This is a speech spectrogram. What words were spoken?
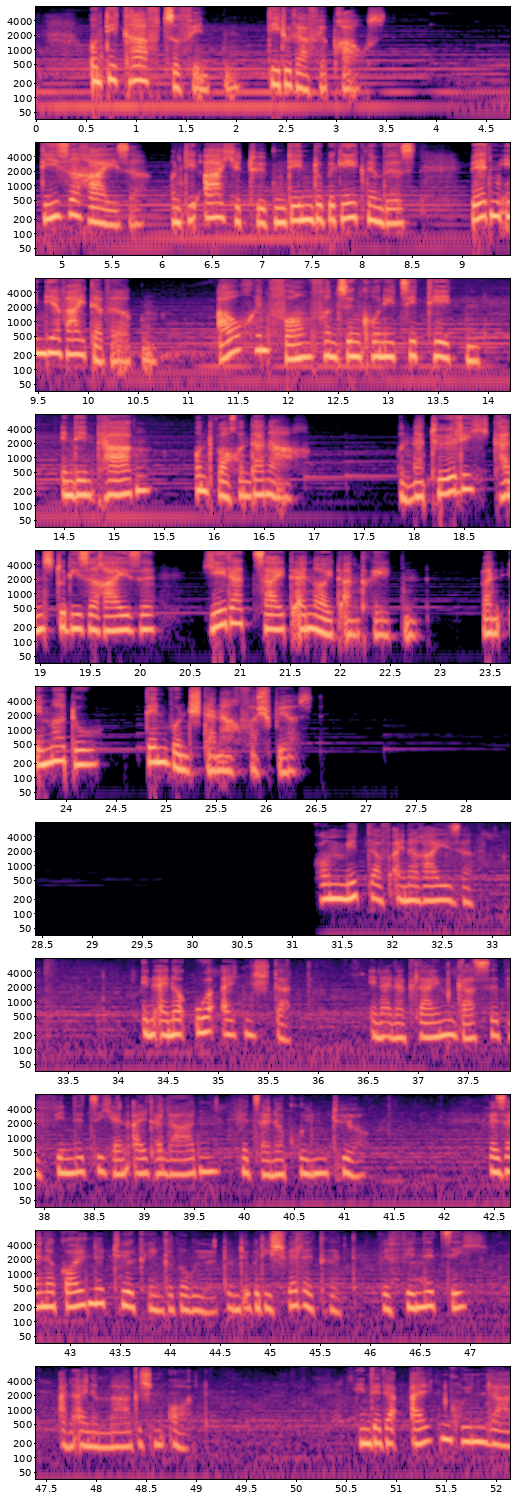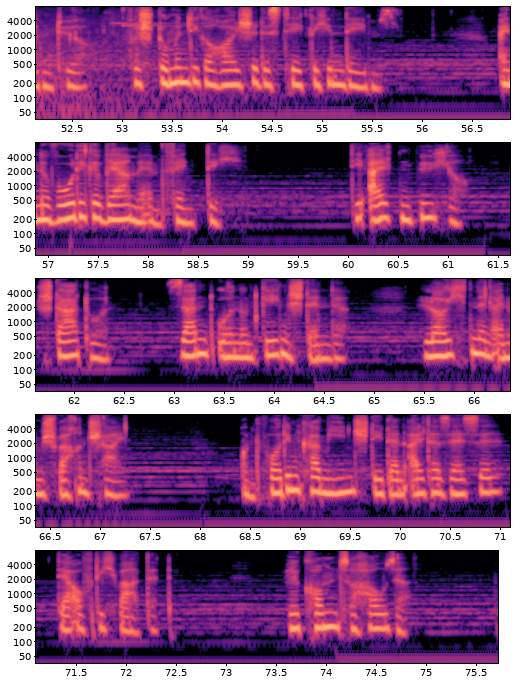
und die Kraft zu finden, die du dafür brauchst. Diese Reise und die Archetypen, denen du begegnen wirst, werden in dir weiterwirken, auch in Form von Synchronizitäten in den Tagen und Wochen danach. Und natürlich kannst du diese Reise jederzeit erneut antreten, wann immer du den Wunsch danach verspürst. Komm mit auf eine Reise. In einer uralten Stadt, in einer kleinen Gasse befindet sich ein alter Laden mit seiner grünen Tür. Wer seine goldene Türklinke berührt und über die Schwelle tritt, befindet sich an einem magischen Ort. Hinter der alten grünen Ladentür verstummen die Geräusche des täglichen Lebens. Eine wohlige Wärme empfängt dich. Die alten Bücher, Statuen, Sanduhren und Gegenstände leuchten in einem schwachen Schein. Und vor dem Kamin steht ein alter Sessel, der auf dich wartet. Willkommen zu Hause.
